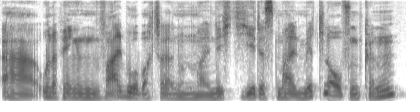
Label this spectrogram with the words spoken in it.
äh, unabhängigen Wahlbeobachter nun mal nicht jedes Mal mitlaufen können,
